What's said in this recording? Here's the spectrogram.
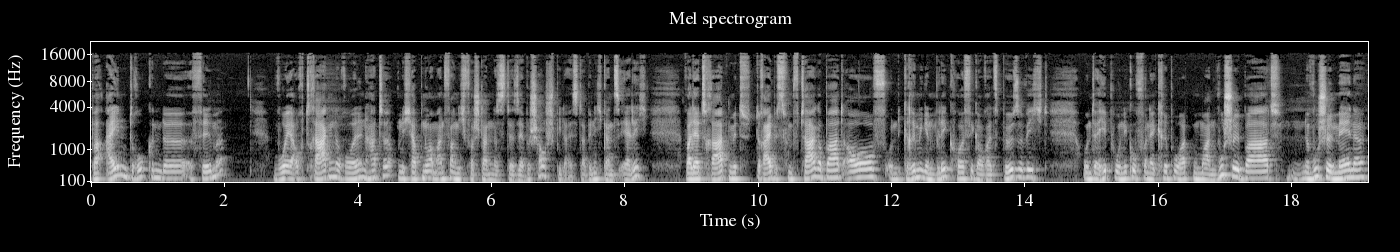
Beeindruckende Filme wo er auch tragende Rollen hatte. Und ich habe nur am Anfang nicht verstanden, dass es derselbe Schauspieler ist. Da bin ich ganz ehrlich, weil er trat mit drei bis fünf Tage Bart auf und grimmigen Blick, häufig auch als Bösewicht. Und der Hippo Nico von der Kripo hat nun mal einen Wuschelbart, eine Wuschelmähne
